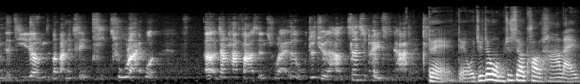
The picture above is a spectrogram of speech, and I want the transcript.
你的肌肉，你怎么把那个声音挤出来，或呃让它发生出来，那我就觉得他真是佩服他。对对，我觉得我们就是要靠他来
